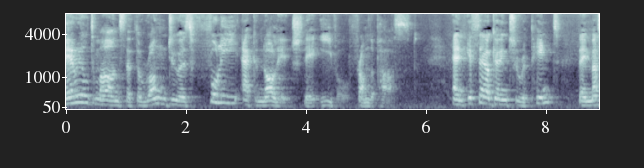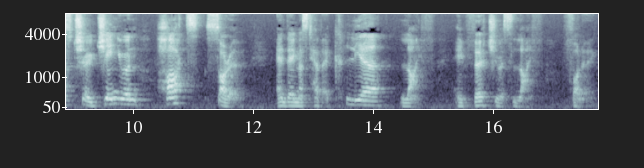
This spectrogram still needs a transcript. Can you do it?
Ariel demands that the wrongdoers fully acknowledge their evil from the past. And if they are going to repent, they must show genuine heart's sorrow, and they must have a clear life, a virtuous life following.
